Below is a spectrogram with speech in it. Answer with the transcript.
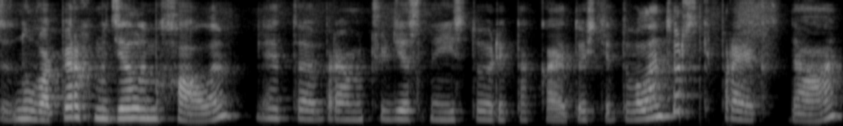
ну, во-первых, мы делаем халы. Это прям чудесная история такая. То есть это волонтерский проект, да.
